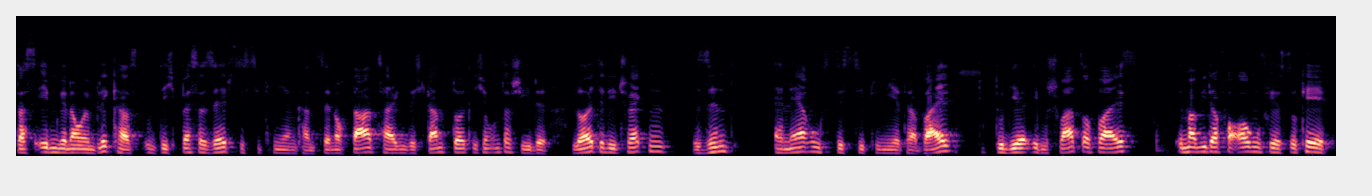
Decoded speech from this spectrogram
das eben genau im Blick hast und dich besser selbst disziplinieren kannst. Denn auch da zeigen sich ganz deutliche Unterschiede. Leute, die tracken, sind ernährungsdisziplinierter, weil du dir eben schwarz auf weiß immer wieder vor Augen führst, okay,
